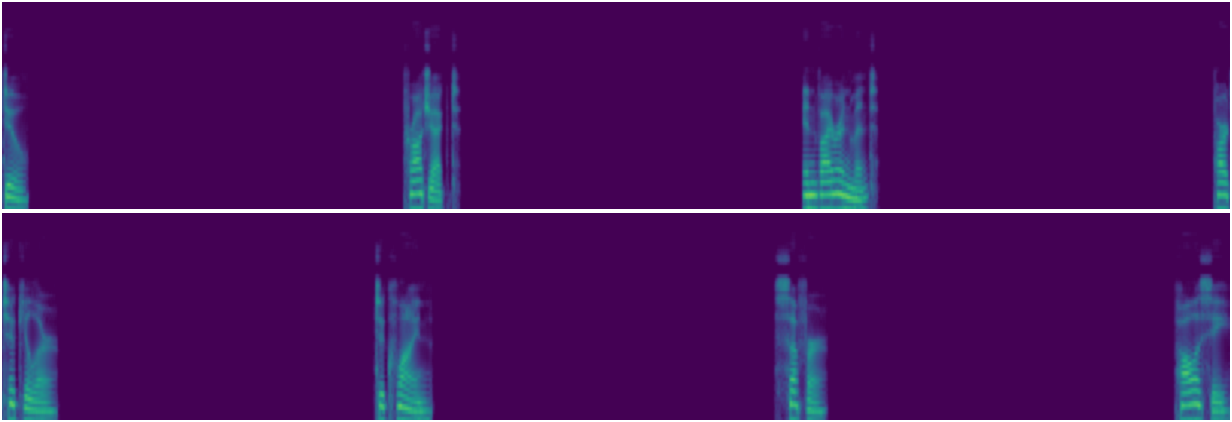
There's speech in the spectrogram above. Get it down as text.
Do. Project. Environment. Particular. Decline. Suffer. Policy.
